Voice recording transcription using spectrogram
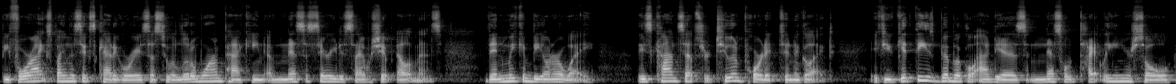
Before I explain the six categories, let's do a little more unpacking of necessary discipleship elements. Then we can be on our way. These concepts are too important to neglect. If you get these biblical ideas nestled tightly in your soul,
